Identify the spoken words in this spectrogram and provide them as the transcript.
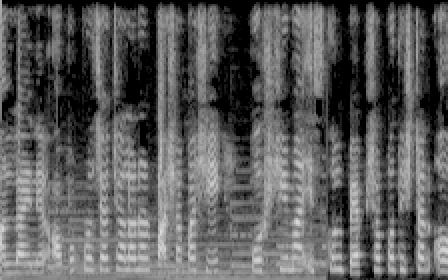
অনলাইনে অপপ্রচার চালানোর পাশাপাশি পশ্চিমা স্কুল, ব্যবসা প্রতিষ্ঠান ও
